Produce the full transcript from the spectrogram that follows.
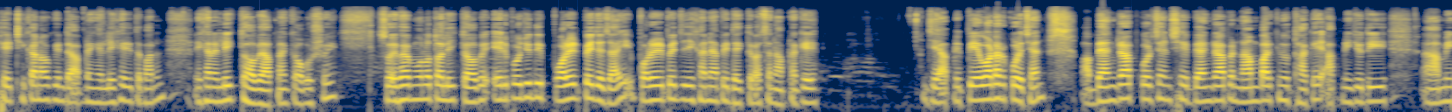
সেই ঠিকানাও কিন্তু আপনি এখানে লিখে দিতে পারেন। এখানে লিখতে হবে আপনাকে অবশ্যই। সো এইভাবে মূলত লিখতে হবে। এরপর যদি পরের পেজে যাই, পরের পেজে এখানে আপনি দেখতে পাচ্ছেন আপনাকে যে আপনি পে অর্ডার করেছেন বা ব্যাঙ্ক ড্রাফট করেছেন, সেই ব্যাঙ্ক ড্রাফের নাম্বার কিন্তু থাকে। আপনি যদি, আমি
